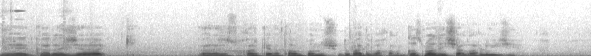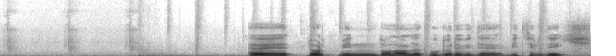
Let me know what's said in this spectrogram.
Ve garaja garaja sokarken tampon düşürdük. Hadi bakalım. Kızmaz inşallah Luigi. Evet 4000 dolarlık bu görevi de bitirdik.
